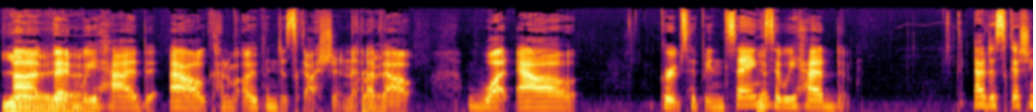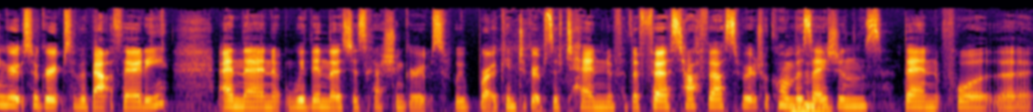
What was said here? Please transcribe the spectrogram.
Yeah, uh, then yeah. we had our kind of open discussion about what our groups had been saying. Yep. So we had our discussion groups were groups of about 30 and then within those discussion groups we broke into groups of 10 for the first half of our spiritual Mm-hmm. conversations then for the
